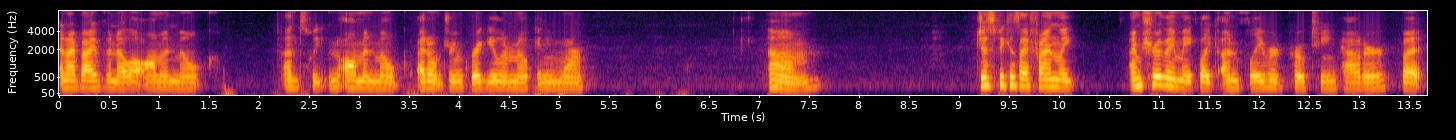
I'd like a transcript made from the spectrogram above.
and I buy vanilla almond milk. Unsweetened almond milk. I don't drink regular milk anymore. Um, just because I find like, I'm sure they make like unflavored protein powder, but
